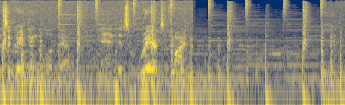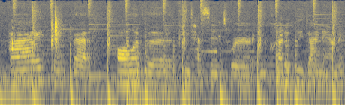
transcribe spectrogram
It's a great thing to look at, and it's rare to find. All of the contestants were incredibly dynamic.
